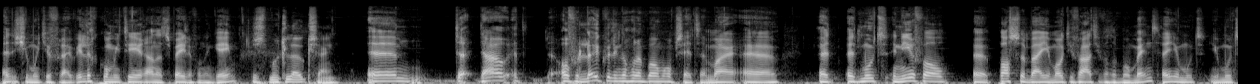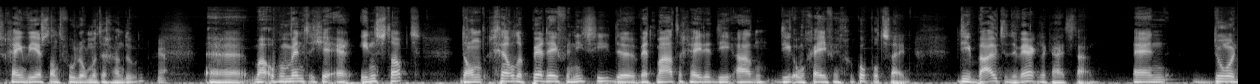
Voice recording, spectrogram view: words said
Dus je moet je vrijwillig committeren aan het spelen van een game. Dus het moet leuk zijn. Ehm, nou, het, over leuk wil ik nog wel een boom opzetten. Maar eh, het, het moet in ieder geval eh, passen bij je motivatie van het moment. Hè. Je, moet, je moet geen weerstand voelen om het te gaan doen. Ja. Maar op het moment dat je erin stapt, dan gelden per definitie de wetmatigheden die aan die omgeving gekoppeld zijn, die buiten de werkelijkheid staan. En door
